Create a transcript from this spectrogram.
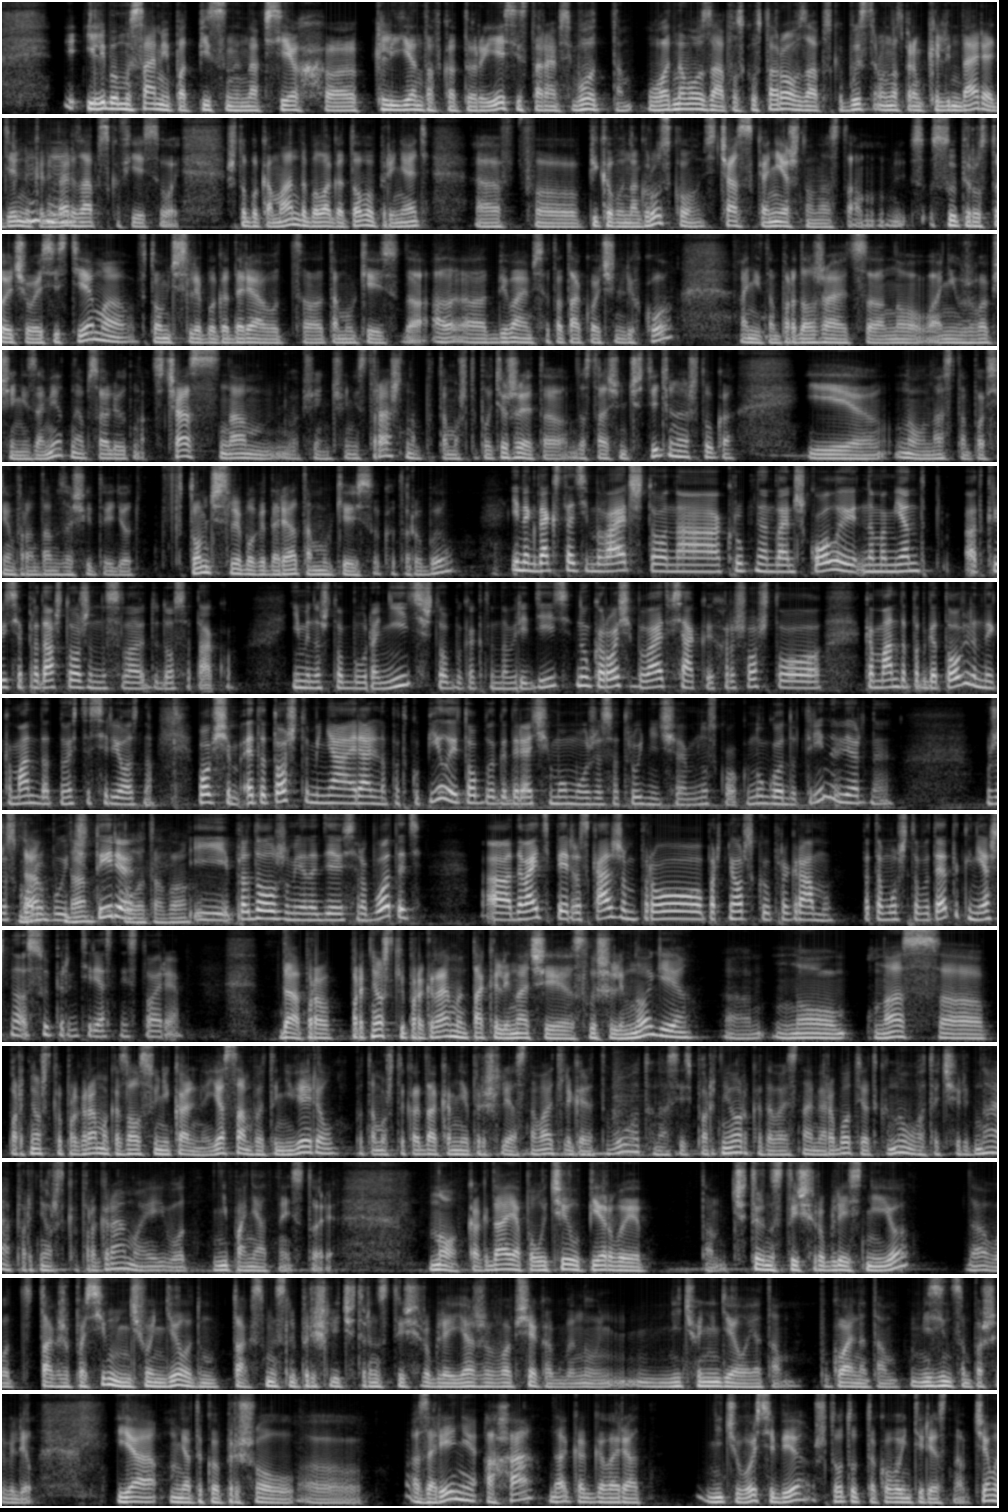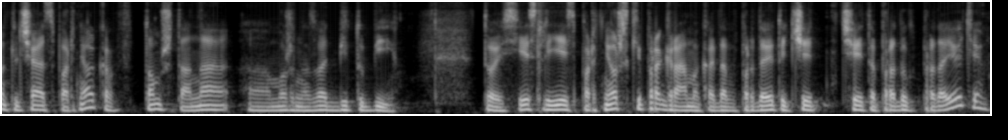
И, и либо мы сами подписаны на всех э, клиентов, которые есть, и стараемся, вот там, у одного запуска, у второго запуска, быстро, у нас прям календарь, отдельный mm-hmm. календарь запусков есть свой, чтобы команда была готова принять э, в, э, пиковую нагрузку. Сейчас, конечно, у нас там суперустойчивая система, в том числе благодаря вот э, тому кейсу, да, а, отбиваем отбиваемся от атак очень легко. Они там продолжаются, но они уже вообще незаметны абсолютно. Сейчас нам вообще ничего не страшно, потому что платежи — это достаточно чувствительная штука, и ну, у нас там по всем фронтам защита идет, в том числе благодаря тому кейсу, который был. Иногда, кстати, бывает, что на крупные онлайн-школы на момент открытия продаж тоже насылают DDoS-атаку именно чтобы уронить, чтобы как-то навредить. Ну, короче, бывает всякое. Хорошо, что команда подготовлена и команда относится серьезно. В общем, это то, что меня реально подкупило, и то, благодаря чему мы уже сотрудничаем, ну, сколько? Ну, года три, наверное. Уже скоро да, будет четыре. Да, и продолжим, я надеюсь, работать. А, давай теперь расскажем про партнерскую программу, потому что вот это, конечно, супер интересная история. Да, про партнерские программы так или иначе слышали многие, э, но у нас э, партнерская программа оказалась уникальной. Я сам в это не верил, потому что когда ко мне пришли основатели, говорят, вот, у нас есть партнерка, давай с нами работай. Я такой, ну вот очередная партнерская программа, и вот непонятная история. Но когда я получил первые там, 14 тысяч рублей с нее, да, вот так же пассивно, ничего не делаю, думаю, так, в смысле пришли 14 тысяч рублей, я же вообще как бы, ну, ничего не делал, я там буквально там мизинцем пошевелил. Я, у меня такое пришел э, озарение, аха, да, как говорят, ничего себе, что тут такого интересного. Чем отличается партнерка? В том, что она э, можно назвать B2B. То есть, если есть партнерские программы, когда вы продаете чей- чей-то продукт, продаете,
